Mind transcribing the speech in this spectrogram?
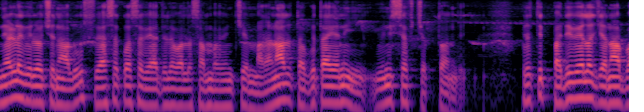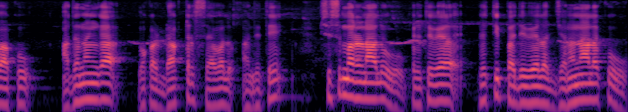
నీళ్ళ విలోచనాలు శ్వాసకోశ వ్యాధుల వల్ల సంభవించే మరణాలు తగ్గుతాయని యూనిసెఫ్ చెప్తోంది. ప్రతి పదివేల జనాభాకు అదనంగా ఒక డాక్టర్ సేవలు అందితే శిశు మరణాలు ప్రతి వే ప్రతి పదివేల జననాలకు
